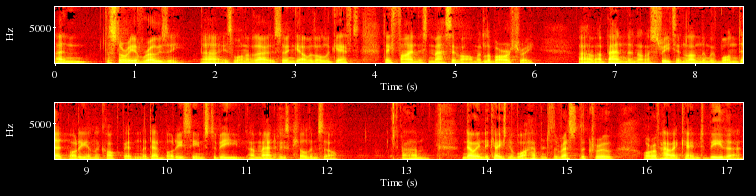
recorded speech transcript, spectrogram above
And the story of Rosie uh, is one of those. So in Girl with All the Gifts, they find this massive armored laboratory uh, abandoned on a street in London with one dead body in the cockpit, and the dead body seems to be a man who's killed himself. Um, no indication of what happened to the rest of the crew or of how it came to be there.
